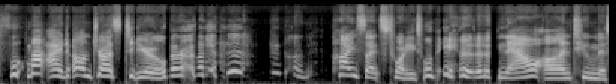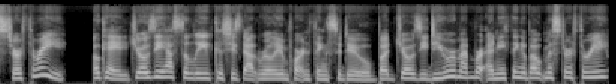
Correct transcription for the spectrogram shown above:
I don't trust you. Hindsight's 2020. now on to Mr. Three. Okay, Josie has to leave because she's got really important things to do. But Josie, do you remember anything about Mr. Three?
